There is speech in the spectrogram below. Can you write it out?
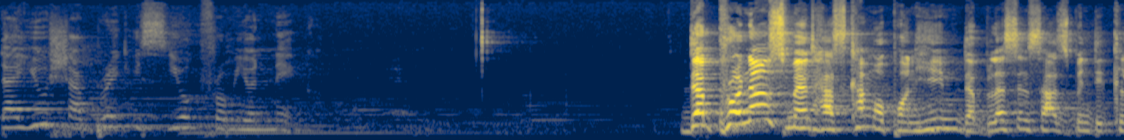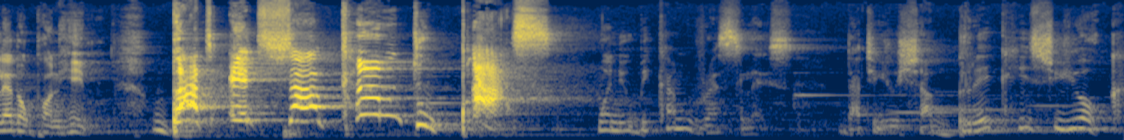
that you shall break his yoke from your neck. The pronouncement has come upon him, the blessings has been declared upon him. But it shall come to pass when you become restless that you shall break his yoke.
